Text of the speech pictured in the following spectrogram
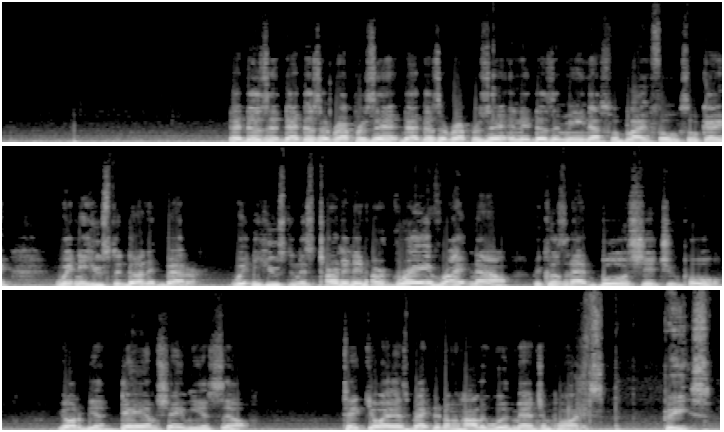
that doesn't that doesn't represent that doesn't represent and it doesn't mean that's for black folks okay? Whitney houston done it better. Whitney houston is turning in her grave right now because of that bullshit you pull. You ought to be a damn shame of yourself. Take your ass back to them hollywood mansion parties. Peace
